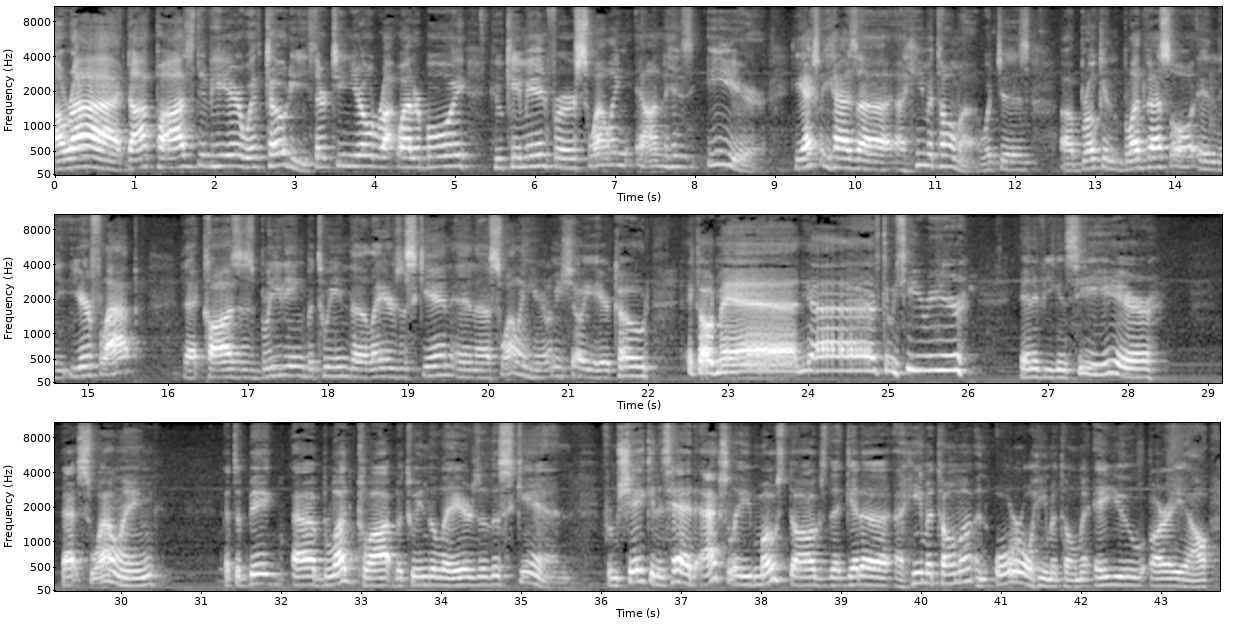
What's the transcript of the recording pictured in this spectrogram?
All right, Doc Pawsitive here with Cody, 13 year old Rottweiler boy who came in for swelling on his ear. He actually has a, a hematoma, which is a broken blood vessel in the ear flap that causes bleeding between the layers of skin and uh, swelling here. Let me show you here, Code. Hey, Code man, yes, can we see your ear? And if you can see here, that swelling, that's a big uh, blood clot between the layers of the skin. From shaking his head, actually, most dogs that get a, a hematoma, an aural hematoma, A U R A L,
